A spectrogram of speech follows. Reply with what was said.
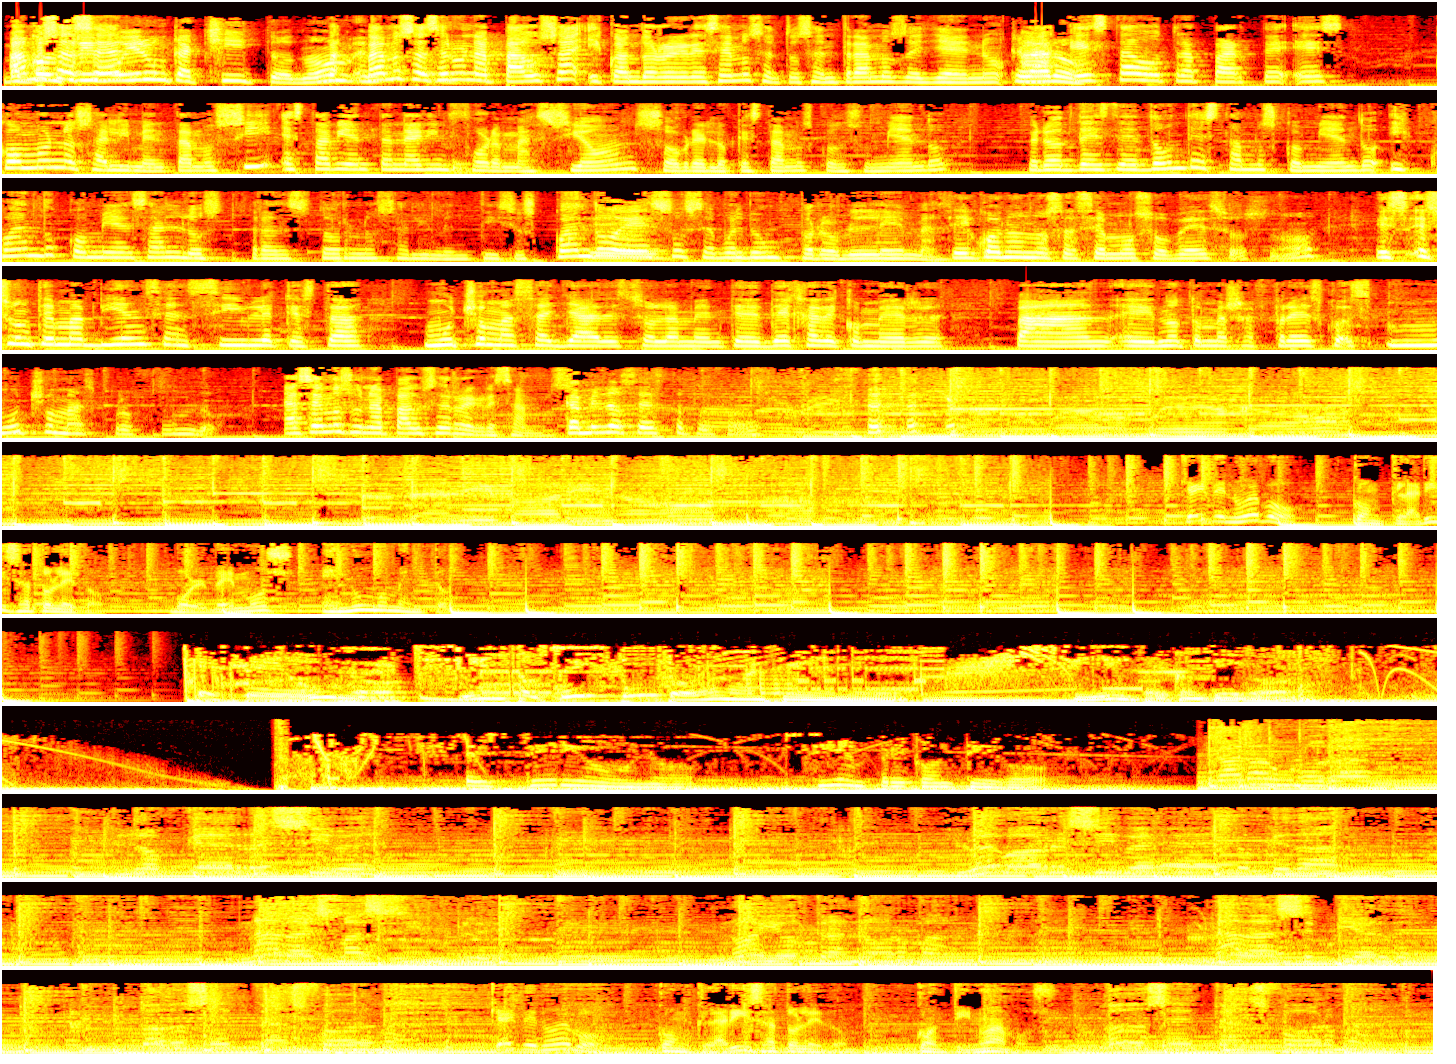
Vamos a contribuir un cachito, ¿no? vamos a hacer una pausa y cuando regresemos entonces entramos de lleno claro. esta otra parte es cómo nos alimentamos. Sí, está bien tener información sobre lo que estamos consumiendo, pero desde dónde estamos comiendo y cuándo comienzan los trastornos alimenticios, cuándo eso se vuelve un problema. Sí, cuando nos hacemos obesos, ¿no? Es, es un tema bien sensible que está mucho más allá de solamente deja de comer pan, eh, no tomes refresco, es mucho más profundo. Hacemos una pausa y regresamos. Camilo Sesto, por favor. ¿Qué hay de nuevo? Con Clarisa Toledo. Volvemos en un momento. Estéreo 1, 106.1 FM. Siempre contigo. Estéreo 1, siempre contigo. Cada uno da lo que recibe. Luego recibe lo que da. Nada es más simple, no hay otra norma. Nada se pierde, todo se transforma. ¿Qué hay de nuevo? Con Clarisa Toledo. Continuamos. Todo se transforma.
